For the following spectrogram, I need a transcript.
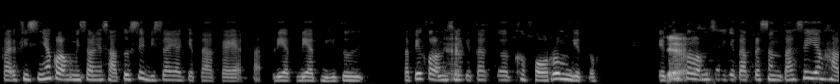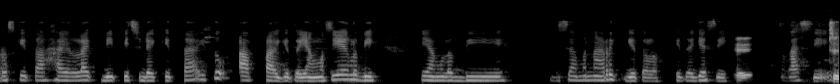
Kayak visinya kalau misalnya satu sih bisa ya kita kayak lihat-lihat gitu. Tapi kalau misalnya kita ke, ke forum gitu, itu yeah. kalau misalnya kita presentasi yang harus kita highlight di pitch deck kita itu apa gitu, yang maksudnya yang lebih yang lebih bisa menarik gitu loh, gitu aja sih. Okay kasih. Ju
